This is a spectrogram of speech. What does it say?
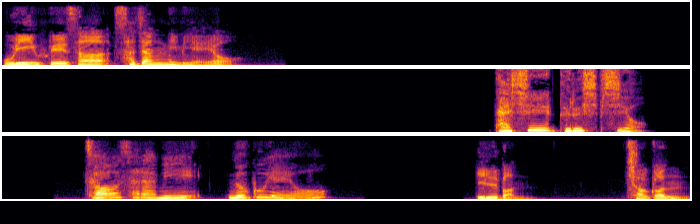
우리 회사 사장님이에요. 다시 들으십시오. 저 사람이 누구예요? 1번 저건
